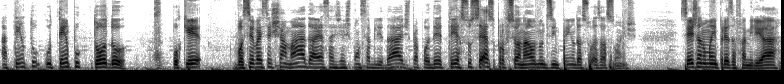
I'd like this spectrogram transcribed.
atento o tempo todo, porque você vai ser chamado a essas responsabilidades para poder ter sucesso profissional no desempenho das suas ações. Seja numa empresa familiar,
